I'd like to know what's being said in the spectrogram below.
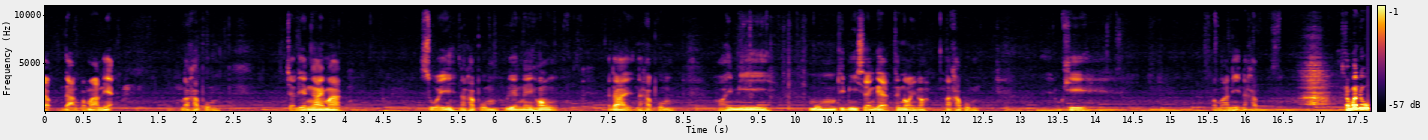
แบบด่างประมาณเนี้ยนะครับผมจะเลี้ยงง่ายมาก สวยนะครับผมเลี้ยงในห้องก็ได้นะครับผมขอให้มีมุมที่มีแสงแดดสักหน่อยเนาะนะครับผมโอเค ประมาณนี้นะครับเรามาดู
